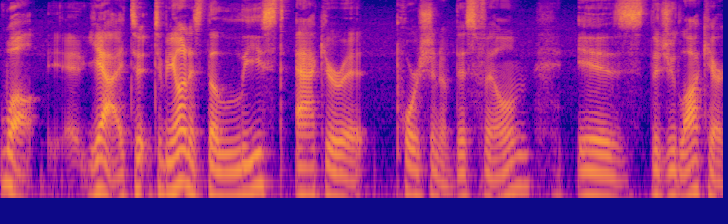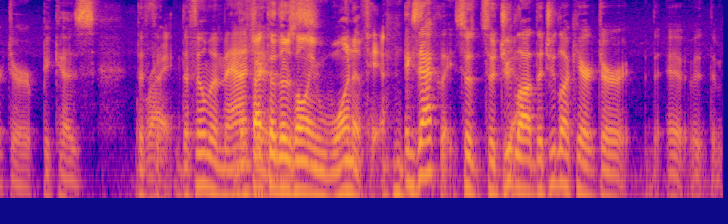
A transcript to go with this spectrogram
well yeah to, to be honest the least accurate portion of this film is the jude law character because the, Right. the film imagines The fact that there's only one of him. Exactly. So so Jude Yeah. Law, the Jude Law character, uh, the,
